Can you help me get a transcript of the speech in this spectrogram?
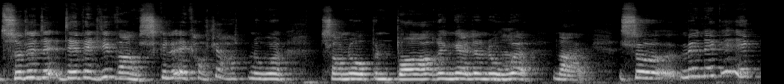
Så det, det, det er veldig vanskelig. Jeg har ikke hatt noe sånn åpenbaring eller noe. Nei. Så, men jeg, jeg,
